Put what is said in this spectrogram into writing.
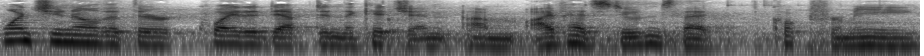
once you know that they're quite adept in the kitchen, um, I've had students that cooked for me.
